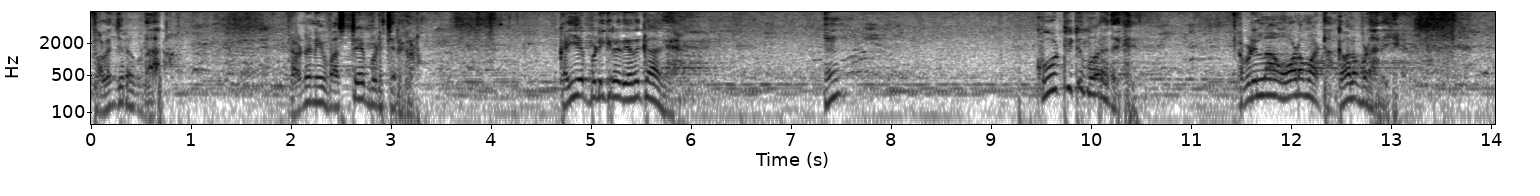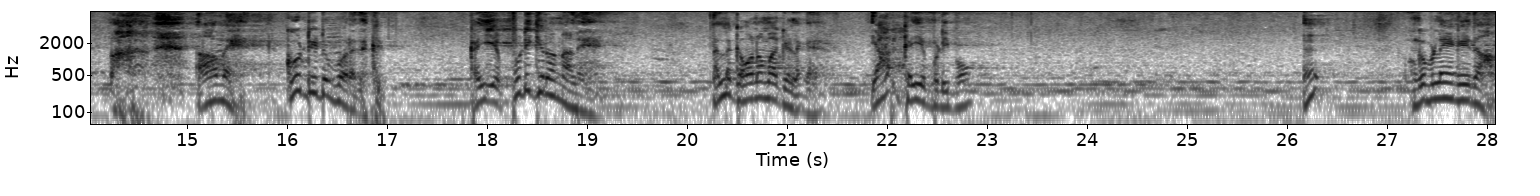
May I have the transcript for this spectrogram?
தொலைஞ்சிடக்கூடாது? அப்படின்னு நீ ஃபஸ்ட்டே பிடிச்சிருக்கணும். கையை பிடிக்கிறது எதுக்காக? கூட்டிட்டு போறதுக்கு. அப்படிலாம் ஓட மாட்டான் கவலைப்படாதீங்க. ஆமே கூட்டிட்டு போறதுக்கு. கையை பிடிக்கிறோம்னாலே நல்ல கவனமா கேளுங்க. யார் கையை பிடிப்போம்? ம்? உங்க பிள்ளைங்க கைதான்.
